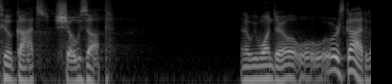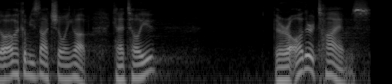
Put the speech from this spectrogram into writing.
till God shows up. And then we wonder, oh, where's God? Go, how come he's not showing up? Can I tell you? There are other times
